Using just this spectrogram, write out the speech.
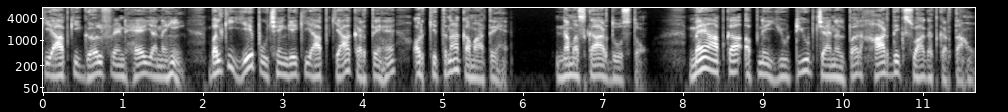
कि आपकी गर्लफ्रेंड है या नहीं, बल्कि ये पूछेंगे कि आप क्या करते हैं और कितना कमाते हैं। नमस्कार दोस्तों, मैं आपका अपने YouTube चैनल पर हार्दिक स्वागत करता हूँ।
